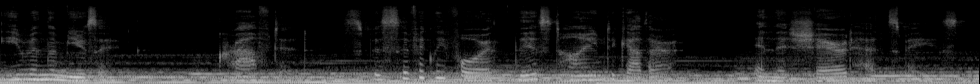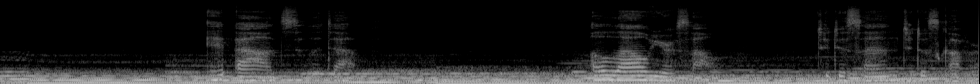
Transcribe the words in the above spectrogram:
Even the music, crafted specifically for this time together in this shared headspace, it adds to the depth. Allow yourself to descend to discover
